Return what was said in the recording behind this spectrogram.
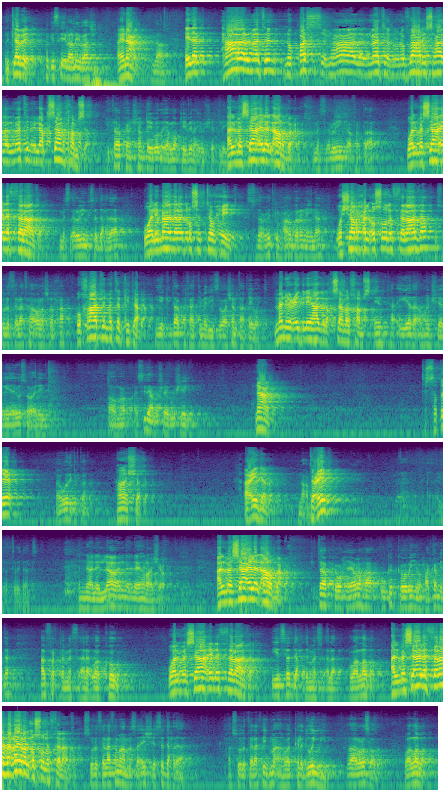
انتبه. marka iska ilaaliya أي نعم. nacam إذا هذا المتن نقسم هذا المتن ونفهرس هذا المتن إلى أقسام خمسة. كتاب كان شنقي وضع الوقي يا شيخ لي. المسائل الأربعة. مسألوين كأفرتار والمسائل الثلاثة. مسألوين كسد أحدها ولماذا ندرس التوحيد؟ التوحيد كم حارو برنينا. وشرح الأصول الثلاثة. أصول الثلاثة أولا شرحها وخاتمة الكتاب. هي كتاب كخاتمة دي سوا شن تعقيبت من يعيد لي هذه الأقسام الخمسة؟ أنت إذا هون يا يوسف علي. أو مر سيدي أنا شيء نعم. تستطيع؟ وذكرته ها الشيخ. أعيد أنا. نعم. تعيد؟ تعيد أنت إنا لله وإنا إليه راجعون. المسائل الأربعة الأربع. كتابك وحيارها وكك وبني وحاكمدة أفرت مسألة وكو والمسائل الثلاثة. هي سدح مسألة والله المسائل الثلاثة غير الأصول الثلاثة. أصول الثلاثة ما مسائل يا سدح ذا أصول ثلاثية ما هو كلا دوين فعلى رصده والله بقى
